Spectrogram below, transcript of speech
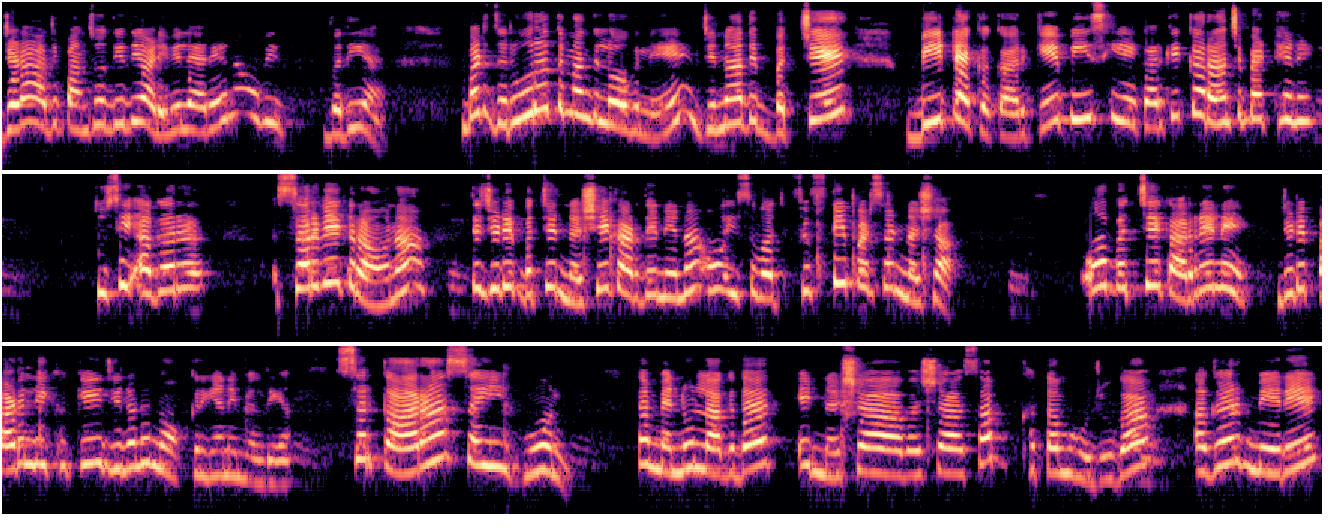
ਜਿਹੜਾ ਅੱਜ 500 ਦੀ ਦਿਹਾੜੀ ਵੀ ਲੈ ਰਿਹਾ ਨਾ, ਉਹ ਵੀ ਵਧੀਆ ਹੈ। ਬਟ ਜ਼ਰੂਰਤਮੰਦ ਲੋਕ ਨੇ, ਜਿਨ੍ਹਾਂ ਦੇ ਬੱਚੇ ਬੀਟੈਕ ਕਰਕੇ ਬੀਸੀਏ ਕਰਕੇ ਘਰਾਂ 'ਚ ਬੈਠੇ ਨੇ। ਤੁਸੀਂ ਅਗਰ ਸਰਵੇ ਕਰਾਓ ਨਾ, ਤੇ ਜਿਹੜੇ ਬੱਚੇ ਨਸ਼ੇ ਕਰਦੇ ਨੇ ਨਾ, ਉਹ ਇਸ ਵਜ 50% ਨਸ਼ਾ ਉਹ ਬੱਚੇ ਕਰ ਰਹੇ ਨੇ ਜਿਹੜੇ ਪੜ੍ਹ ਲਿਖ ਕੇ ਜਿਨ੍ਹਾਂ ਨੂੰ ਨੌਕਰੀਆਂ ਨਹੀਂ ਮਿਲਦੀਆਂ। ਸਰਕਾਰਾਂ ਸਹੀ ਹੋਣ ਤਾਂ ਮੈਨੂੰ ਲੱਗਦਾ ਹੈ ਇਹ ਨਸ਼ਾ, ਵਸ਼ਾ ਸਭ ਖਤਮ ਹੋ ਜਾਊਗਾ। ਅਗਰ ਮੇਰੇ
